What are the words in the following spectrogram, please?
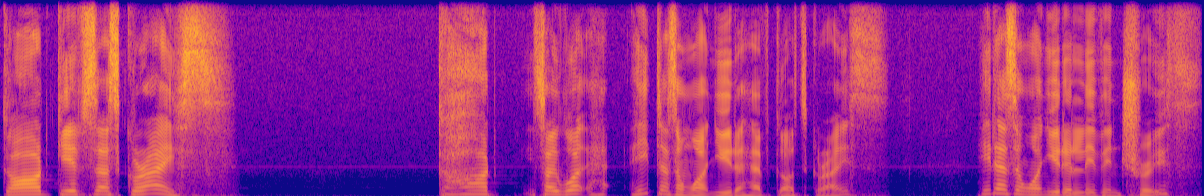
God gives us grace. God, so what? He doesn't want you to have God's grace. He doesn't want you to live in truth.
